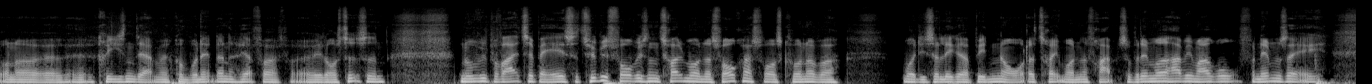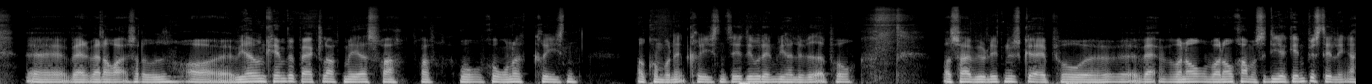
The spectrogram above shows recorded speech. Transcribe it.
under øh, krisen der med komponenterne her for, for et års tid siden. Nu er vi på vej tilbage, så typisk får vi sådan 12 måneders forecast for vores kunder, hvor, hvor de så ligger bindende ordre tre måneder frem. Så på den måde har vi en meget god fornemmelse af, øh, hvad, hvad der rører sig derude. Og øh, vi havde jo en kæmpe backlog med os fra, fra coronakrisen og komponentkrisen. Det, det er jo den, vi har leveret på. Og så er vi jo lidt nysgerrige på, øh, hvad, hvornår, hvornår kommer så de her genbestillinger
